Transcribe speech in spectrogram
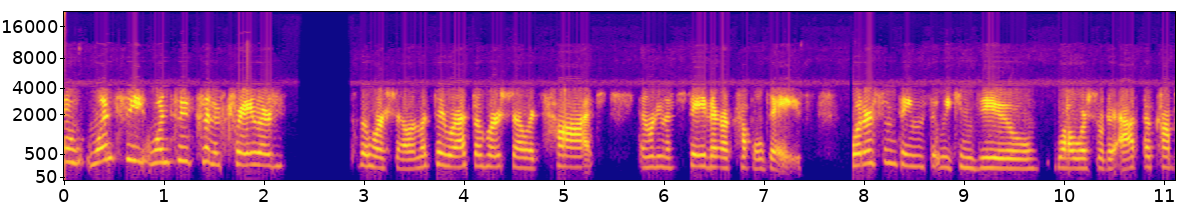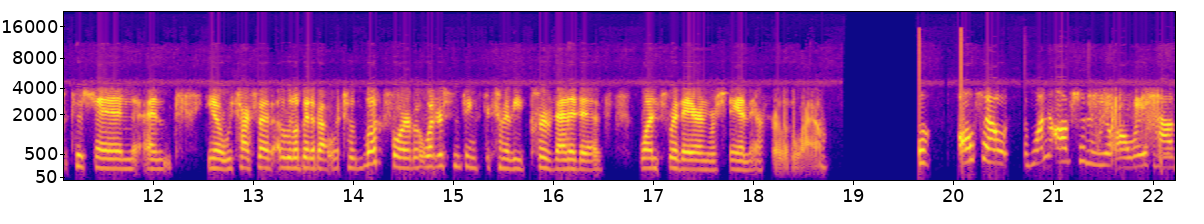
So once we once we've kind of trailered to the horse show, and let's say we're at the horse show, it's hot, and we're going to stay there a couple days. What are some things that we can do while we're sort of at the competition? And, you know, we talked about a little bit about what to look for, but what are some things to kind of be preventative once we're there and we're staying there for a little while? Also, one option that you always have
